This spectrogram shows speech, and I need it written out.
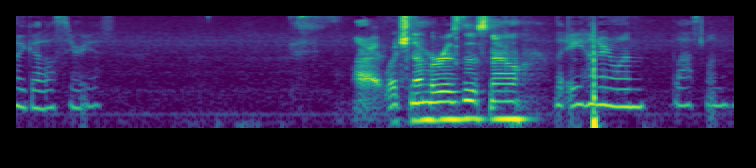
Oh, he got all serious. Alright, which number is this now? The 801, last one.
